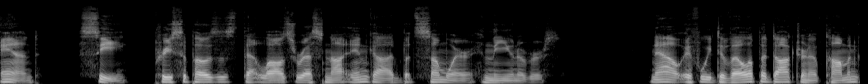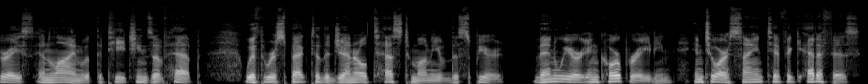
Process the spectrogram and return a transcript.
and c. presupposes that laws rest not in God but somewhere in the universe. Now, if we develop a doctrine of common grace in line with the teachings of Hepp with respect to the general testimony of the Spirit, then we are incorporating into our scientific edifice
